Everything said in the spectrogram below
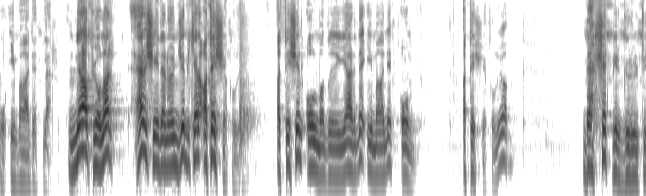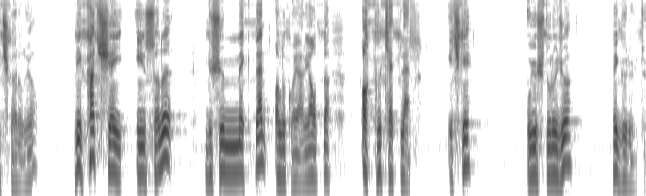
bu ibadetler. Ne yapıyorlar? Her şeyden önce bir kere ateş yakılıyor. Ateşin olmadığı yerde ibadet olmuyor. Ateş yakılıyor. Dehşet bir gürültü çıkarılıyor. Birkaç şey insanı düşünmekten alıkoyar yahut da aklı ketler. İçki, uyuşturucu ve gürültü.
